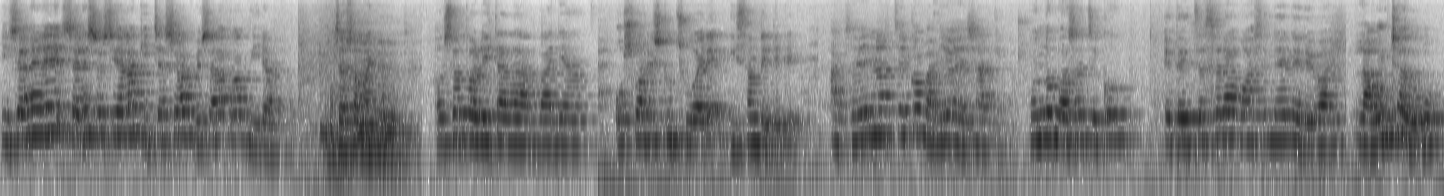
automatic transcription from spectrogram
Izan ere, sare sozialak itsasoak bezalakoak dira. itxaso maite dut. Oso polita da, baina Oso arriskutsua ere izan daiteke. Atzeden hartzeko balio dezake. ondo pasatzeko. Eta itsasora goazenean ere bai. Laguntza dugu.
